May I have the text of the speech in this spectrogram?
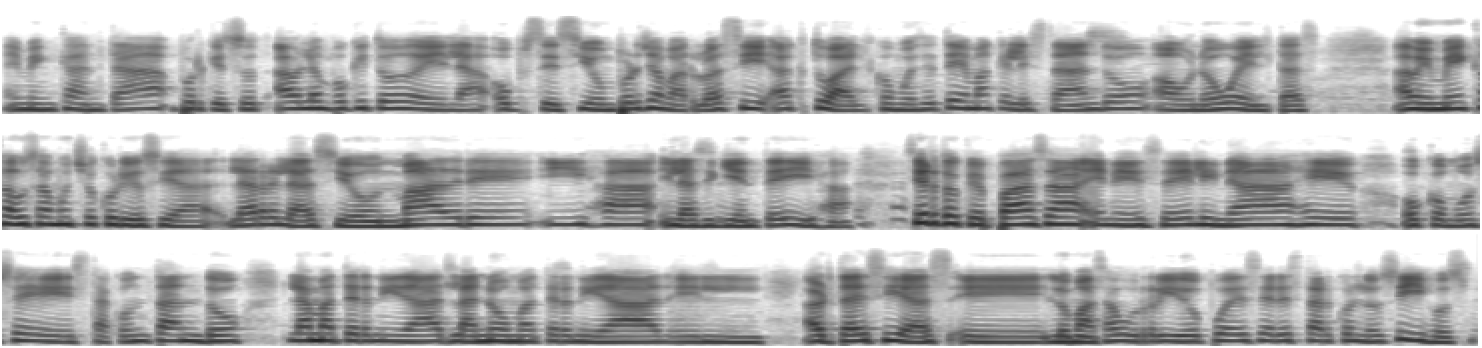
A mí me encanta porque eso habla un poquito de la obsesión, por llamarlo así, actual, como ese tema que le está dando a uno vueltas. A mí me causa mucha curiosidad la relación madre-hija y la siguiente hija. ¿Cierto? ¿Qué pasa en ese linaje o cómo se está contando la maternidad, la no maternidad? El, ahorita decías, eh, lo más aburrido puede ser estar con los hijos.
